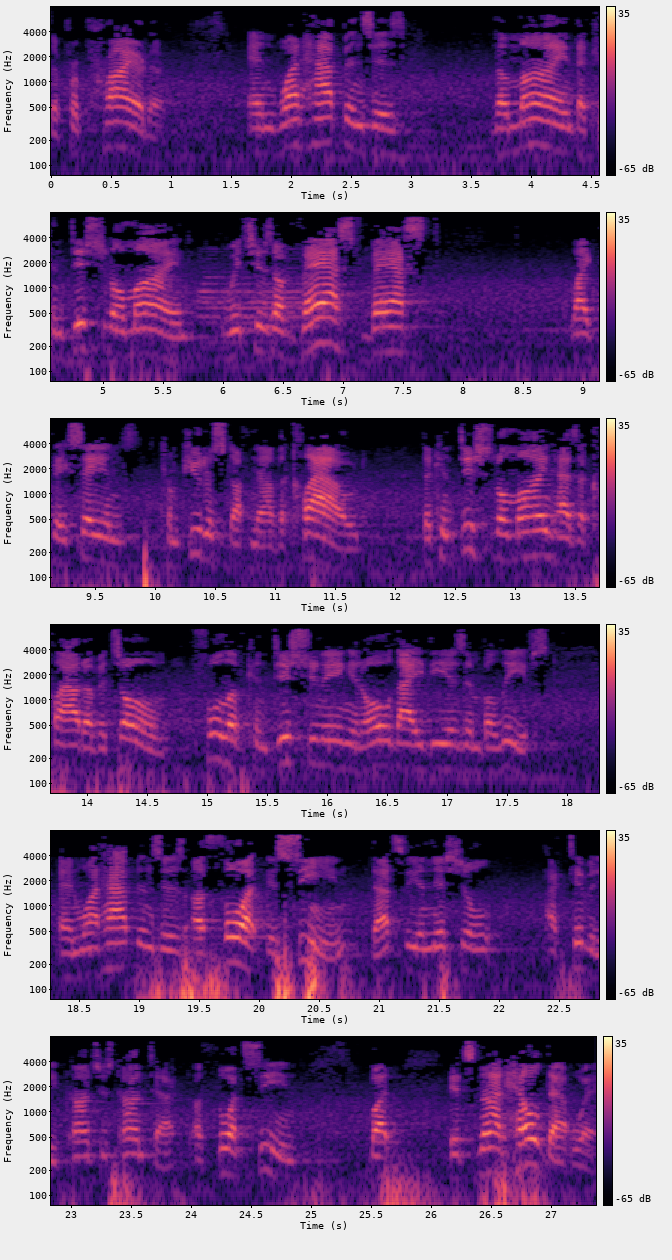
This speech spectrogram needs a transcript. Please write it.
the proprietor. And what happens is the mind, the conditional mind, which is a vast, vast, like they say in computer stuff now, the cloud. The conditional mind has a cloud of its own, full of conditioning and old ideas and beliefs. And what happens is a thought is seen, that's the initial activity, conscious contact, a thought seen, but it's not held that way.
